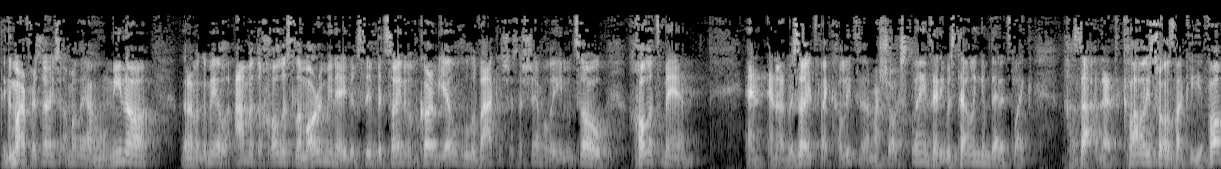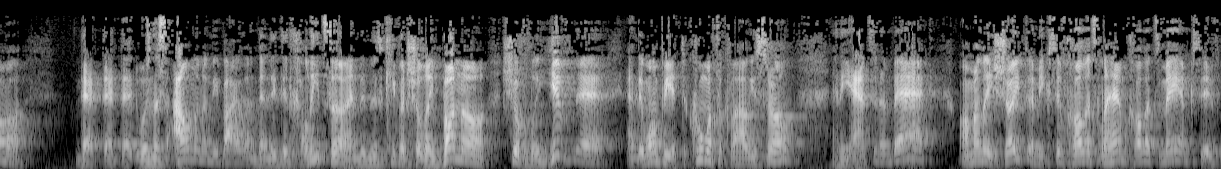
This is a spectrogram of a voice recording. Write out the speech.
The Gemara for Zoyis Amalei Ahumina, the Rav Gamil, Amad the Cholis Lamora Minei, the Chsiv B'tzoyim of Korb Yelchu Levakish as Hashem Olei Yimitzo, Cholis Man. And, and Abizoy, it's like Chalitza, and Mashal explains that he was telling him that it's like, that Klal Yisrael is like a Yavama, that, that, that was this Alman on the and then they did Chalitza, and then this Kivan Shalei Bana, Shuv Yivne, and there won't be a Tekuma for Klal Yisrael. And he answered him back, Amalei Shoitem, Iksiv Choletz Lehem, Choletz Mehem Ksiv.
